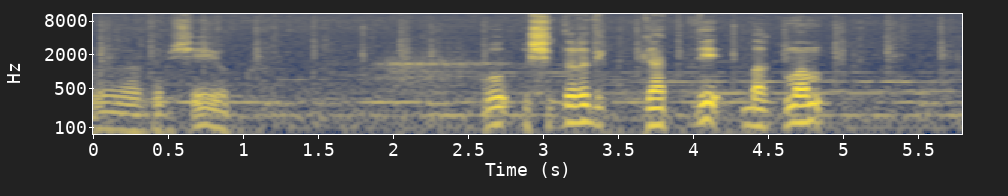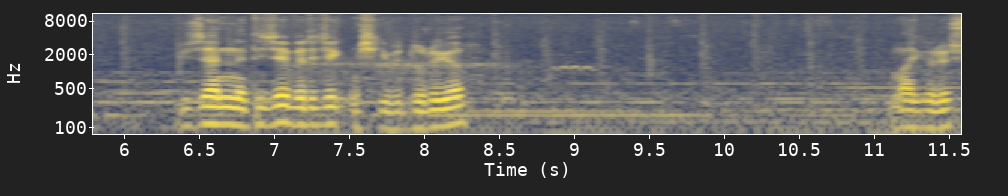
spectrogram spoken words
Buralarda bir şey yok. Bu ışıklara dikkatli bakmam güzel netice verecekmiş gibi duruyor. Magürüs.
